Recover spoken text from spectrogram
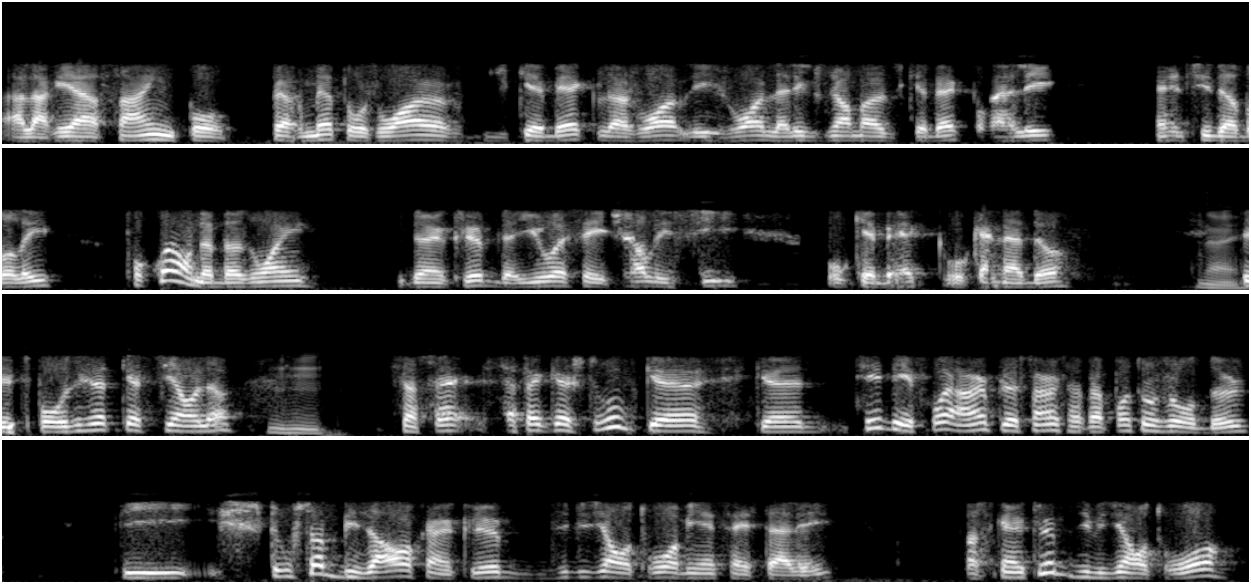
à l'arrière-scène pour permettre aux joueurs du Québec, les joueurs de la Ligue junior du Québec pour aller à NCAA, pourquoi on a besoin d'un club de USHL ici au Québec, au Canada? Ouais. Tu posé cette question-là? Mm-hmm. Ça fait, ça fait que je trouve que, que tu sais, des fois, un plus un, ça fait pas toujours deux. Puis je trouve ça bizarre qu'un club Division 3 vienne s'installer. Parce qu'un club Division 3,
